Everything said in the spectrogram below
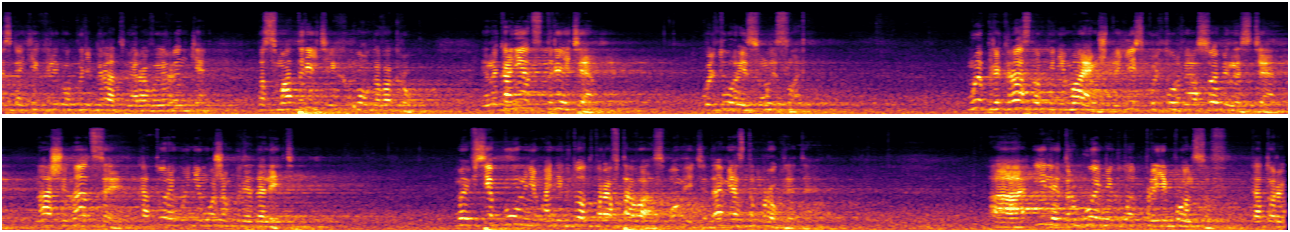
без каких-либо преград мировые рынки. Посмотрите, их много вокруг. И, наконец, третье. Культура и смыслы. Мы прекрасно понимаем, что есть культурные особенности нашей нации, которые мы не можем преодолеть. Мы все помним анекдот про АвтоВАЗ. Помните, да, место проклятое? А, или другой анекдот про японцев, которые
